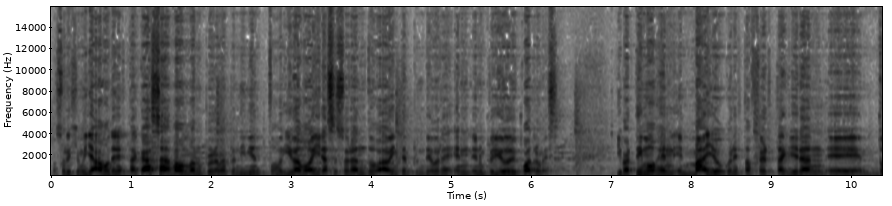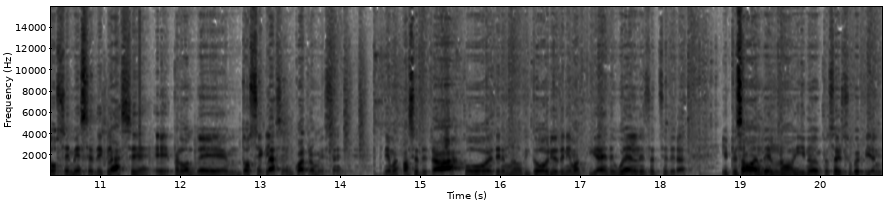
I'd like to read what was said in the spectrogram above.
Nosotros dijimos, ya vamos a tener esta casa, vamos a armar un programa de emprendimiento y vamos a ir asesorando a 20 emprendedores en, un periodo de cuatro meses. Y partimos en, mayo con esta oferta que eran 12 eh, meses de clase, eh, perdón, 12 clases en cuatro meses. Teníamos espacios de trabajo, tenemos un auditorio, teníamos actividades de wellness, etc. Y empezamos a venderlo y nos empezó a ir súper bien.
